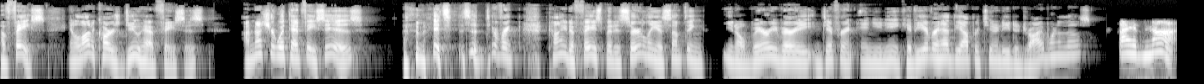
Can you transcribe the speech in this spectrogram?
a face, and a lot of cars do have faces. I'm not sure what that face is. it's it's a different kind of face, but it certainly is something you know very very different and unique. Have you ever had the opportunity to drive one of those? I have not.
